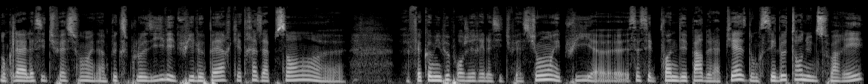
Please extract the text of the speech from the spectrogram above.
Donc là la situation est un peu explosive et puis le père qui est très absent fait comme il peut pour gérer la situation et puis ça c'est le point de départ de la pièce. Donc c'est le temps d'une soirée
